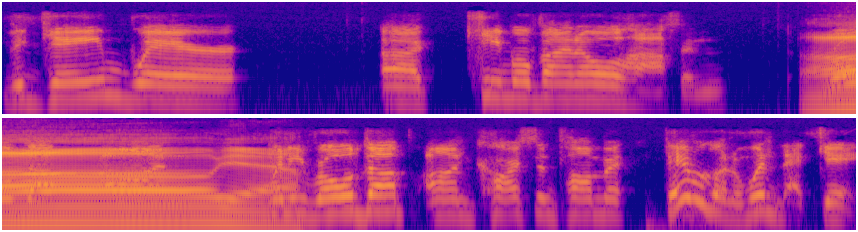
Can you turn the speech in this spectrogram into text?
the game where uh, Kimo von Oelhoffen rolled up Oh, on yeah. when he rolled up on Carson Palmer, they were going to win that game.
